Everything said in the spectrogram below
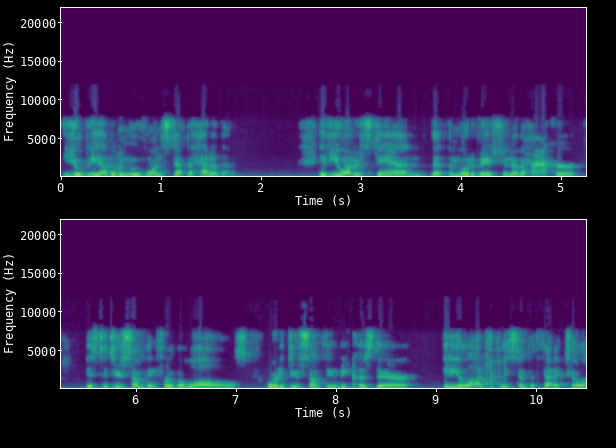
you'll be able to move one step ahead of them. If you understand that the motivation of a hacker is to do something for the lulz or to do something because they're ideologically sympathetic to,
